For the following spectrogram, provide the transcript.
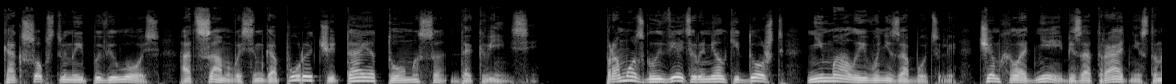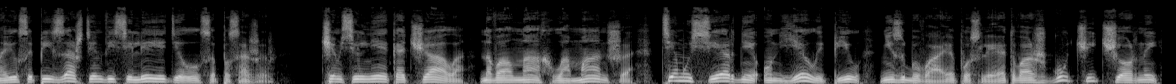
как, собственно, и повелось, от самого Сингапура, читая Томаса де Квинси. Промозглый ветер и мелкий дождь немало его не заботили. Чем холоднее и безотраднее становился пейзаж, тем веселее делался пассажир. Чем сильнее качало на волнах Ла-Манша, тем усерднее он ел и пил, не забывая после этого о жгучей черной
